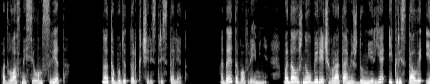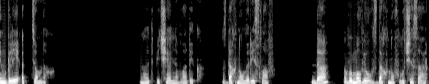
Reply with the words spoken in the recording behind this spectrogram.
подвластной силам света. Но это будет только через 300 лет. А до этого времени мы должны уберечь врата между Междумирья и кристаллы Инглии от темных. Но это печально, владыка, вздохнул Ирислав. Да, вымолвил, вздохнув Лучезар.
